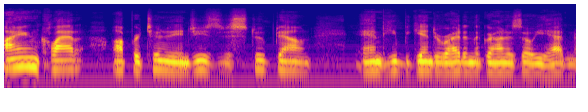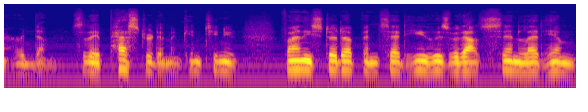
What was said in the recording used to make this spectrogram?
ironclad opportunity, and Jesus just stooped down and he began to write on the ground as though he hadn't heard them. So they pestered him and continued. Finally stood up and said, He who is without sin, let him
